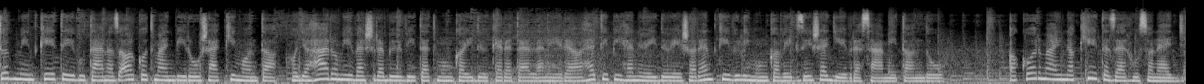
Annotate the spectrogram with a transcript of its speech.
több mint két év után az Alkotmánybíróság kimondta, hogy a három évesre bővített munkaidőkeret ellenére a heti pihenőidő és a rendkívüli munkavégzés egy évre számítandó. A kormánynak 2021.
